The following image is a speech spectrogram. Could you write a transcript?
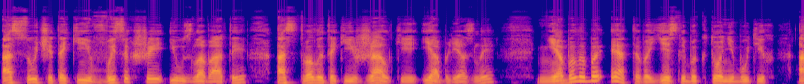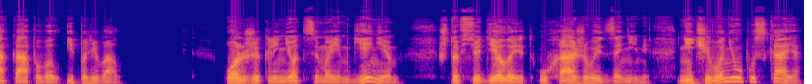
а сучи такие высохшие и узловатые, а стволы такие жалкие и облезлые. Не было бы этого, если бы кто-нибудь их окапывал и поливал. Он же клянется моим гением, что все делает, ухаживает за ними, ничего не упуская,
